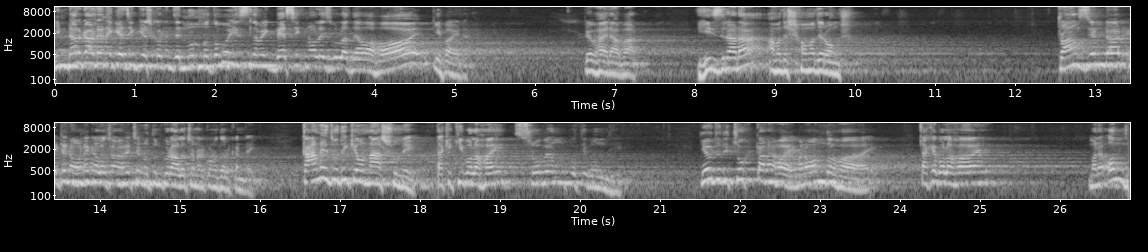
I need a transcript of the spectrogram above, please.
কিন্ডার গার্ডেনে গিয়ে জিজ্ঞেস করেন যে, ন্যূনতম ইসলামিক বেসিক নলেজগুলো দেওয়া হয় কি হয় না? প্রিয় ভাইরা, আবার হিজরারা আমাদের সমাজের অংশ। ট্রান্সজেন্ডার এটা নিয়ে অনেক আলোচনা হয়েছে, নতুন করে আলোচনার কোনো দরকার নাই। কানে যদি কেউ না শুনে, তাকে কি বলা হয়? শ্রবণ প্রতিবন্ধী। কেউ যদি চোখ কানা হয় মানে অন্ধ হয়, তাকে বলা হয় মানে অন্ধ,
